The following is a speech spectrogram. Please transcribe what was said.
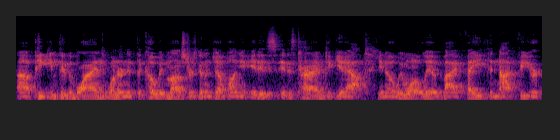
uh, peeking through the blinds, wondering if the COVID monster is going to jump on you, it is it is time to get out. You know, we want to live by faith and not fear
